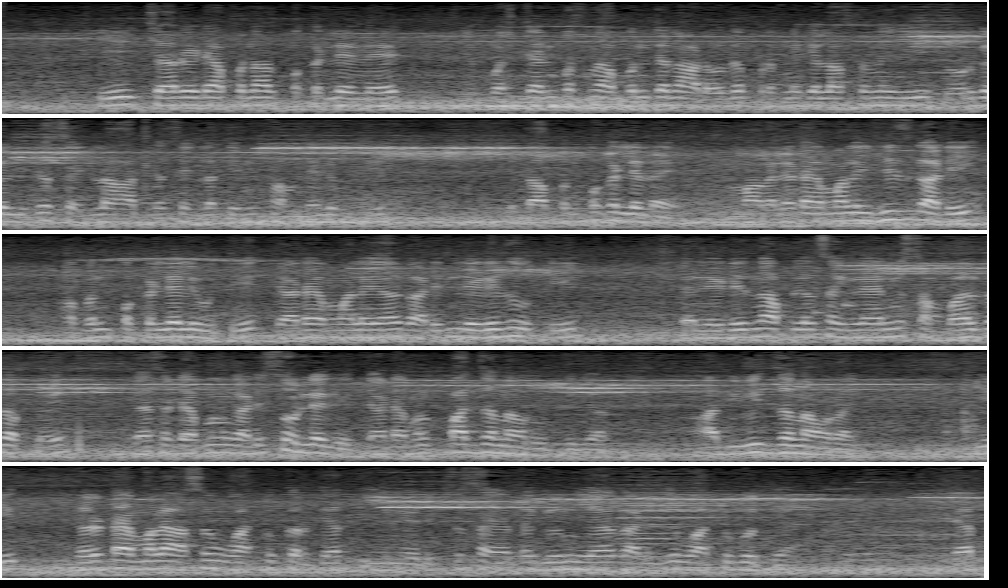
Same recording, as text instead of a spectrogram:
ही चार रेडे आपण आज पकडलेले आहेत. ही बसस्टँडपासून आपण त्यांना अडवण्याचा प्रयत्न केला असताना ही दोरगल्लीच्या साईडला आतल्या साईडला त्यांनी थांबलेली होती. तिथं आपण पकडलेलं आहे. मागल्या टायमाला हीच गाडी आपण पकडलेली होती. त्या टायमाला या गाडीत लेडीज होती. त्या लेडीजनं आपल्याला सांगितलं आम्ही सांभाळत जातो आहे त्यासाठी आपण गाडी सोडलेली त्या टायमाला पाच जनावर होती त्यात. आधी वीस जनावर आहे ही दर टायमाला असं वाहतूक करतात. ही लेडीजचं सहायता घेऊन या गाडीची वाहतूक होत्या त्यात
